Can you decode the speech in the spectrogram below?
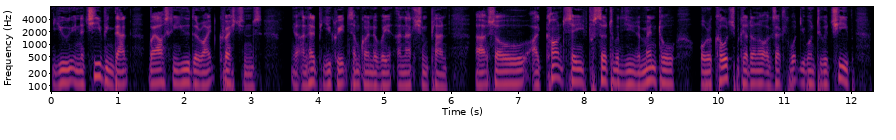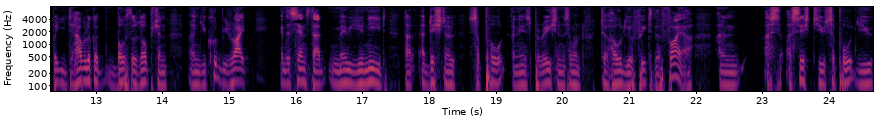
you in achieving that by asking you the right questions and helping you create some kind of a, an action plan. Uh, so I can't say for certain whether you need a mentor or a coach because I don't know exactly what you want to achieve. But you have a look at both those options, and you could be right in the sense that maybe you need that additional support and inspiration, someone to hold your feet to the fire and assist you, support you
